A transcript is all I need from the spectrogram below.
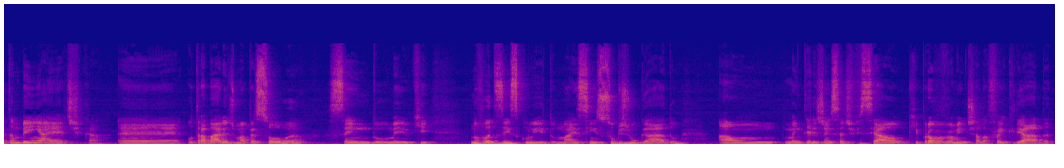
também a ética. É, o trabalho de uma pessoa sendo meio que, não vou dizer excluído, mas sim subjugado a um, uma inteligência artificial que provavelmente ela foi criada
